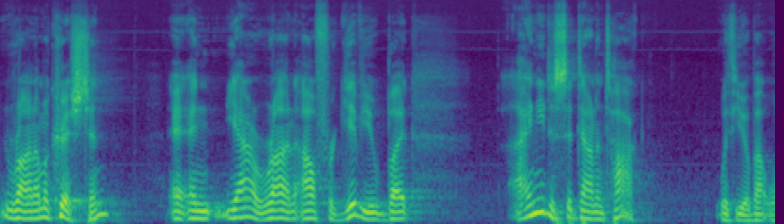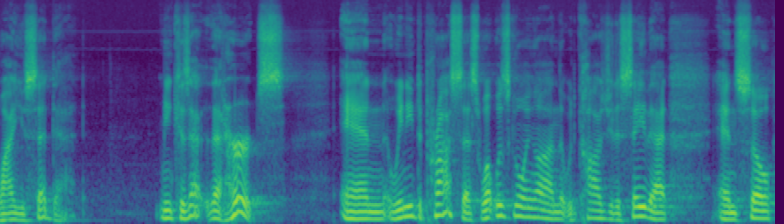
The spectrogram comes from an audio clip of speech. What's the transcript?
Ron, I'm a Christian. And, and yeah, Ron, I'll forgive you, but I need to sit down and talk with you about why you said that. I mean, because that, that hurts. And we need to process what was going on that would cause you to say that. And so,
